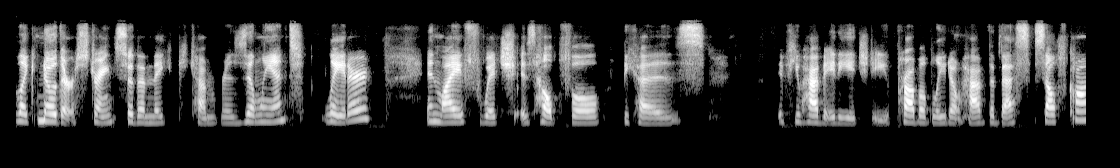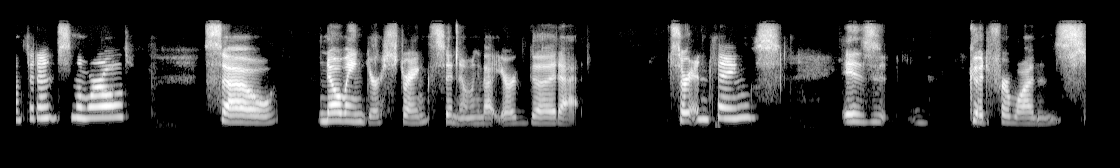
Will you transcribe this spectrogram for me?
like, know their strengths so then they become resilient later in life, which is helpful because if you have ADHD, you probably don't have the best self confidence in the world. So, knowing your strengths and knowing that you're good at certain things is good for one's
